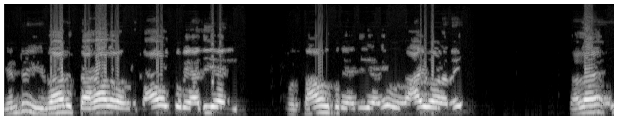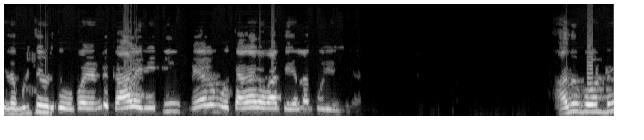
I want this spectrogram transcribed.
என்று இவ்வாறு தகாத ஒரு காவல்துறை அதிகாரி ஒரு காவல்துறை அதிகாரி ஒரு ஆய்வாளரை தலை இதை முடித்து விடுத்து போய் என்று காலை நீட்டி மேலும் ஒரு தகாத வார்த்தைகள்லாம் கூறியிருக்கிறார். அதுபோன்று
